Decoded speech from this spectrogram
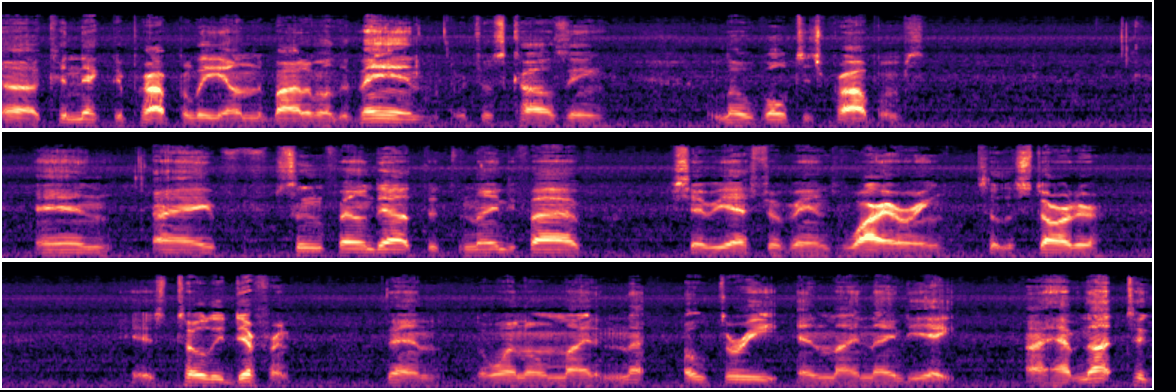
uh, connected properly on the bottom of the van, which was causing low voltage problems. And I soon found out that the 95 Chevy Astro van's wiring to the starter is totally different than the one on my 03 and my 98. I have not took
